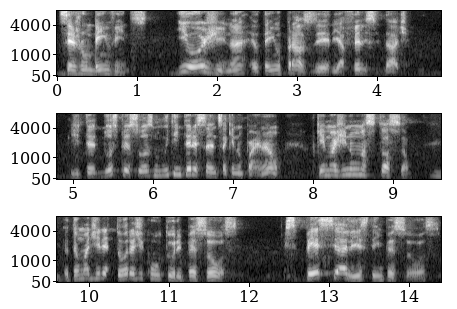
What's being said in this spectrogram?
Sejam bem-vindos. E hoje, né, eu tenho o prazer e a felicidade de ter duas pessoas muito interessantes aqui no painel, porque imagina uma situação. Eu tenho uma diretora de cultura e pessoas, especialista em pessoas,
